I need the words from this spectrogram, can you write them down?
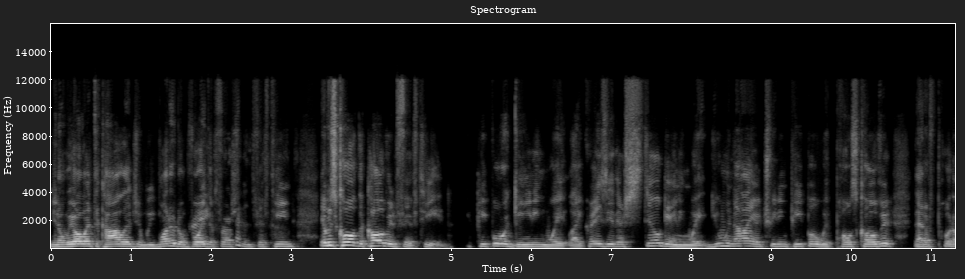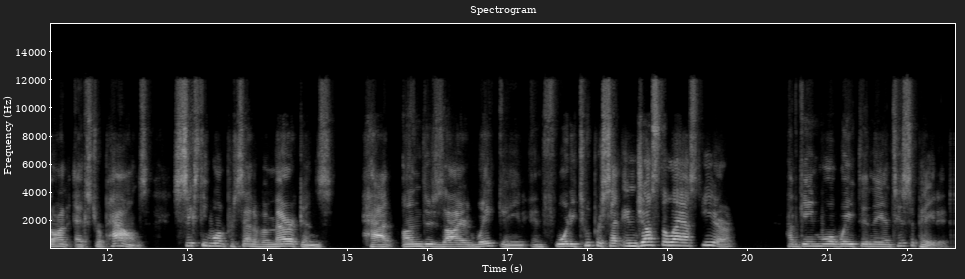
You know, we all went to college and we wanted to avoid right. the freshman 15. It was called the COVID 15. People were gaining weight like crazy. They're still gaining weight. You and I are treating people with post COVID that have put on extra pounds. 61% of Americans had undesired weight gain, and 42% in just the last year have gained more weight than they anticipated.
